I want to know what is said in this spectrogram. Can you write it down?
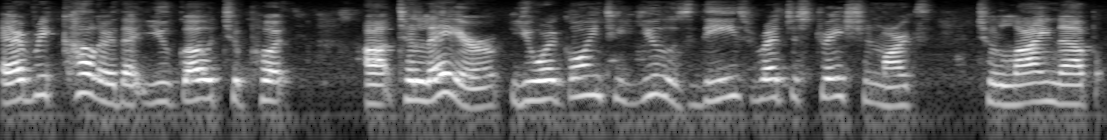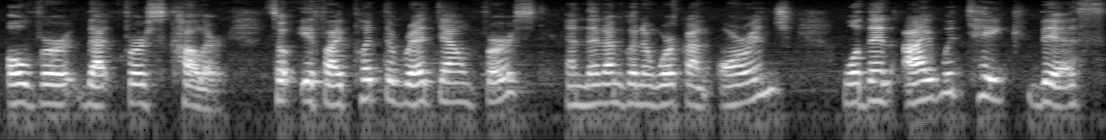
every color that you go to put uh, to layer, you are going to use these registration marks to line up over that first color. So if I put the red down first and then I'm going to work on orange, well then I would take this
